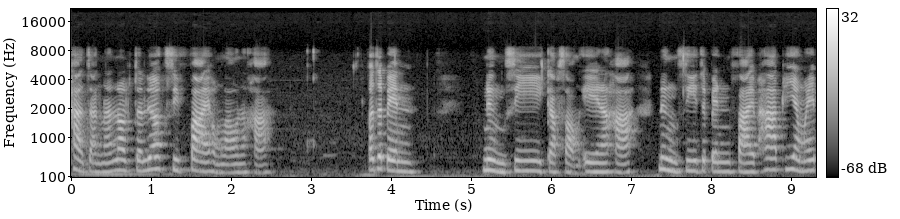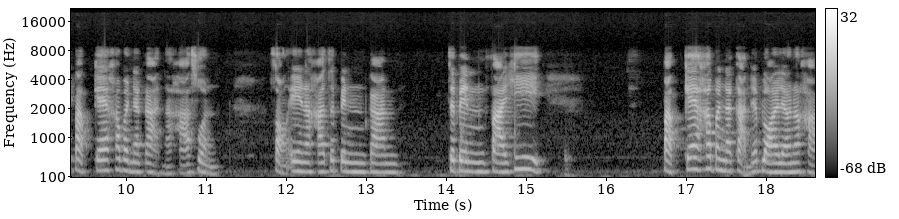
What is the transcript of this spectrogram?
ค่ะจากนั้นเราจะเลือก zip ไฟล์ของเรานะคะ ก็จะเป็น 1C กับ 2A นะคะ 1C จะเป็นไฟล์ภาพที่ยังไม่ได้ปรับแก้ค่าบรรยากาศนะคะ ส่วน 2A นะคะจะเป็นการจะเป็นไฟล์ที่ ปรับแก้ค่าบรรยากาศเรียบร้อยแล้วนะคะ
